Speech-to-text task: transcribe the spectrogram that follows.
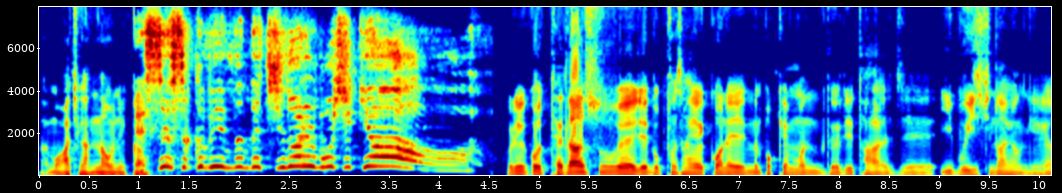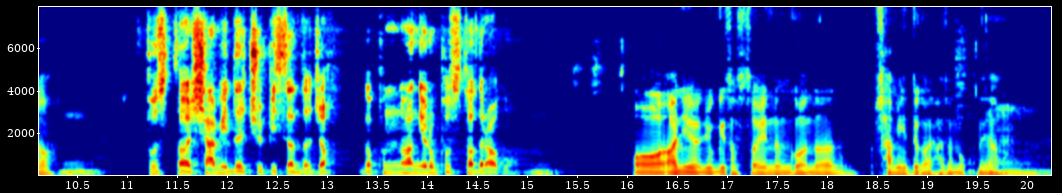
아, 뭐 아직 안 나오니까 SS급이 있는데 진화를 못 시켜! 그리고 대다수의 이제 높은 상위권에 있는 포켓몬들이 다 이제 EV 진화형이에요. 음. 부스터 샤미드 주피썬더죠. 높은 확률은 부스터더라고. 음. 어 아니요 여기서 써 있는 거는 샤미드가 가장 높네요. 음.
